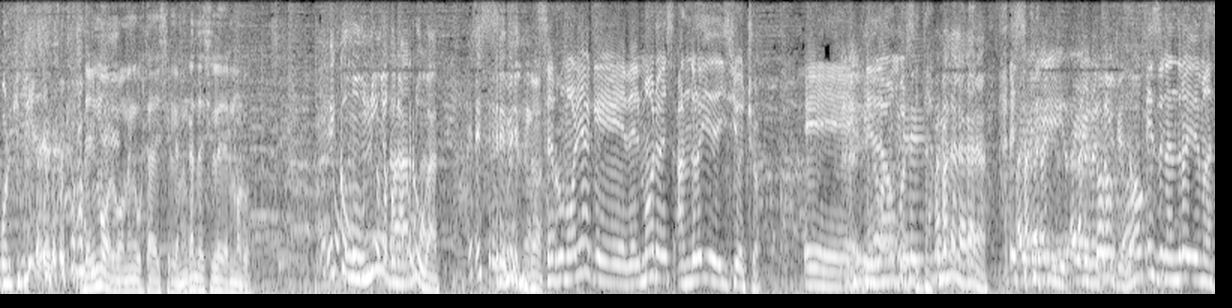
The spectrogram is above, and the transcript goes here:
Porque Del morbo me gusta decirle, me encanta decirle del morbo. es como un niño con arrugas. Es tremendo. Se rumorea que Del Moro es Android 18. Eh, de Dragon Ball Z. Manda la cara. Es, Hay, hay, hay retoques, ¿no? es un androide más.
